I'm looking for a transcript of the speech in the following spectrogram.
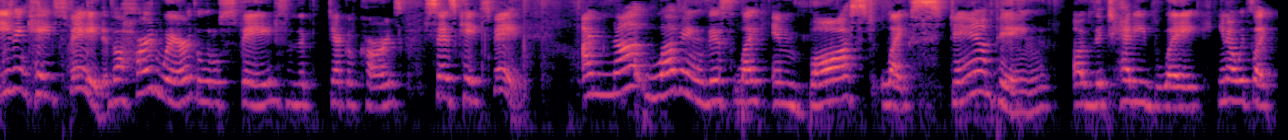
Even Kate Spade, the hardware, the little spade from the deck of cards, says Kate Spade. I'm not loving this like embossed like stamping of the Teddy Blake. You know, it's like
